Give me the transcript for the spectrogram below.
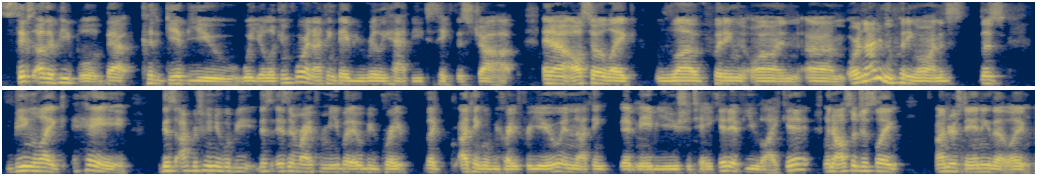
six other people that could give you what you're looking for, and I think they'd be really happy to take this job. And I also like love putting on, um, or not even putting on, it's just being like, hey, this opportunity would be this isn't right for me, but it would be great. Like I think would be great for you, and I think that maybe you should take it if you like it. And also just like understanding that like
